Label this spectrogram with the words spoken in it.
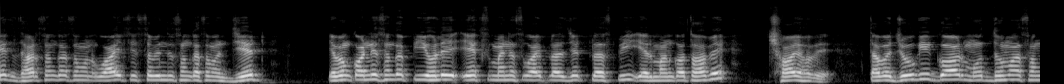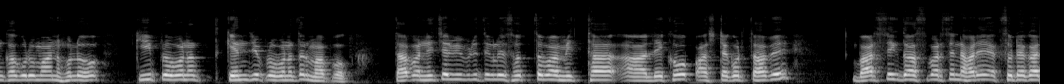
এক্স ধার সংখ্যা সমান ওয়াই শীর্ষবিন্দু সংখ্যা সমান জেড এবং কর্ণের সংখ্যা পি হলে x minus y plus z plus p এর মান কত হবে? ছয় হবে। তারপর যৌগিক গড় মধ্যমা সংখ্যাগুরু মান হলো কি প্রবণতা, কেন্দ্রীয় প্রবণতার মাপক। তারপর নিচের বিবৃতিগুলি সত্য বা মিথ্যা লেখো, পাঁচটা করতে হবে। বার্ষিক দশ পার্সেন্ট হারে একশো টাকার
